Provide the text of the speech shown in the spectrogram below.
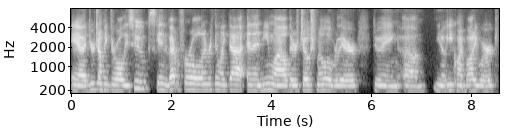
And you're jumping through all these hoops, getting the vet referral and everything like that. And then meanwhile, there's Joe Schmo over there doing, um, you know, equine body work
